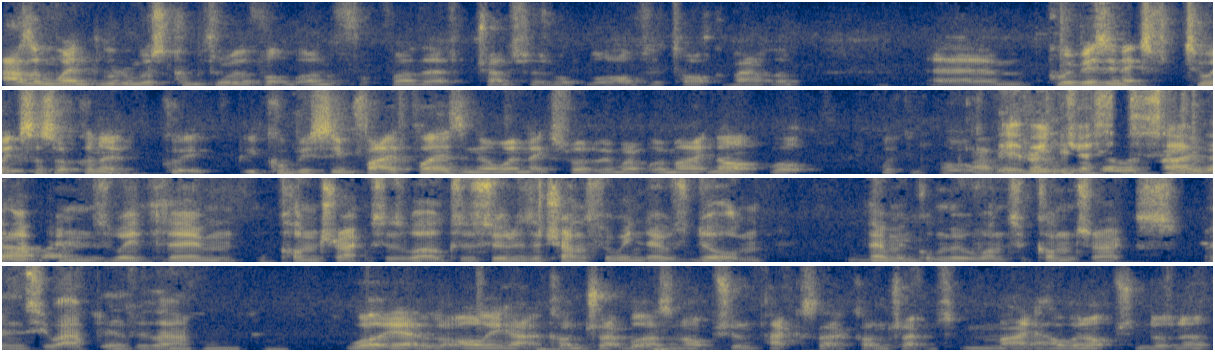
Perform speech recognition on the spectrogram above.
as and when rumours come through the football for the transfers, we'll, we'll obviously talk about them. Um, could be busy next two weeks or so, couldn't it? Could, you could be seeing five players in there when next we, we might not. But we can hope. It'd be interesting to see what happens with um, contracts as well, because as soon as the transfer window's done, then we could move on to contracts and see what happens with that. Well, yeah, we've got Ollie out of contract, but as an option, Hacks out of contract might have an option, don't know.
